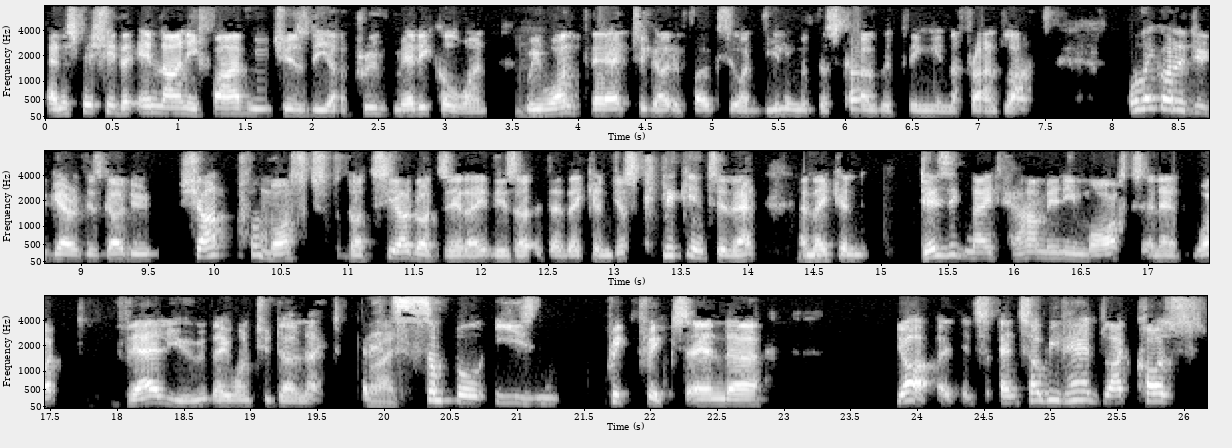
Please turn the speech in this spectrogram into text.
and especially the N95, which is the approved medical one. Mm-hmm. We want that to go to folks who are dealing with this COVID thing in the front lines. All they got to do, Gareth, is go to shoutformasks.co.za. There's a they can just click into that and they can designate how many masks and at what value they want to donate. Right. It's simple, easy, quick fix, and uh, yeah, it's and so we've had like cause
